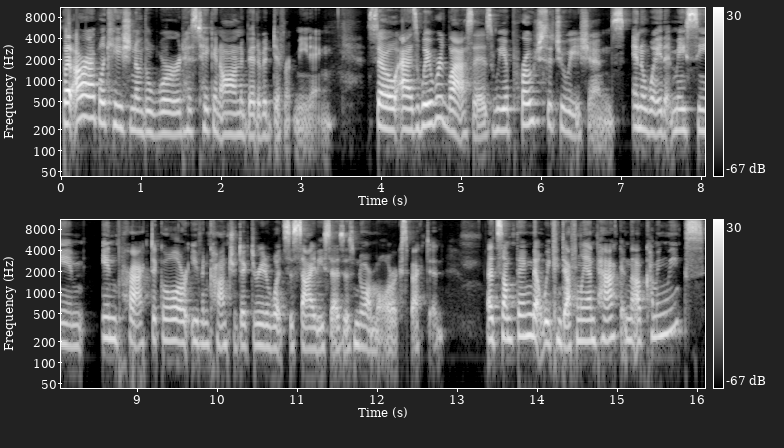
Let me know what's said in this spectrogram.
But our application of the word has taken on a bit of a different meaning. So, as wayward lasses, we approach situations in a way that may seem impractical or even contradictory to what society says is normal or expected. That's something that we can definitely unpack in the upcoming weeks.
